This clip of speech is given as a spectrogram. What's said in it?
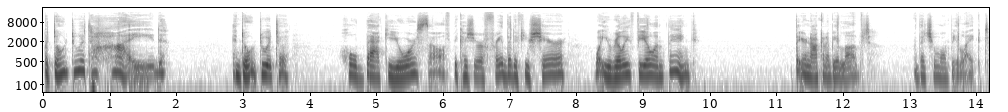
But don't do it to hide and don't do it to hold back yourself because you're afraid that if you share what you really feel and think, that you're not going to be loved or that you won't be liked.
